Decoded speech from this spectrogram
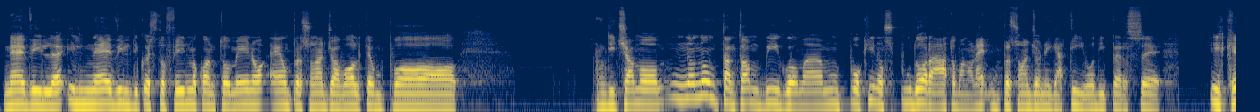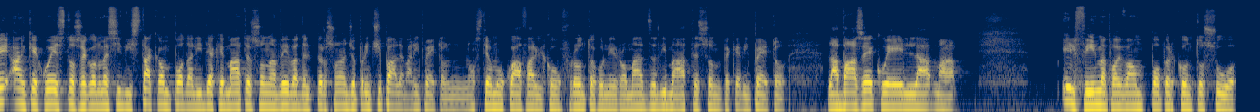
Neville, il Neville di questo film quantomeno è un personaggio a volte un po' diciamo non tanto ambiguo ma un pochino spudorato ma non è un personaggio negativo di per sé il che anche questo secondo me si distacca un po' dall'idea che Matheson aveva del personaggio principale, ma ripeto, non stiamo qua a fare il confronto con il romanzo di Matheson perché ripeto, la base è quella, ma il film poi va un po' per conto suo.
